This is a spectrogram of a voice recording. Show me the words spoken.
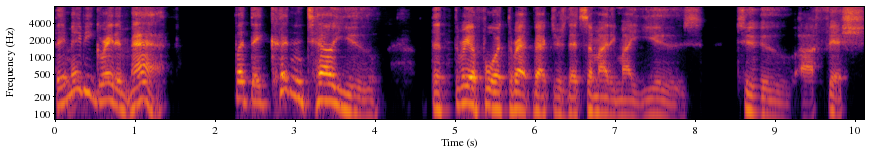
They may be great at math, but they couldn't tell you the three or four threat vectors that somebody might use to uh, phish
